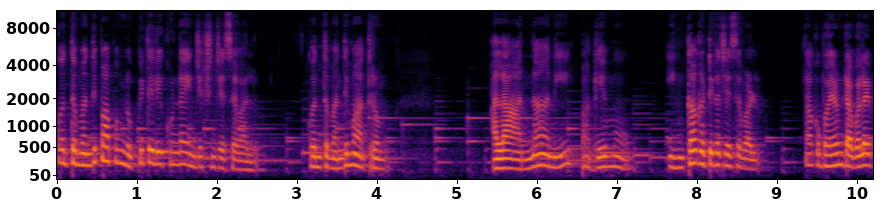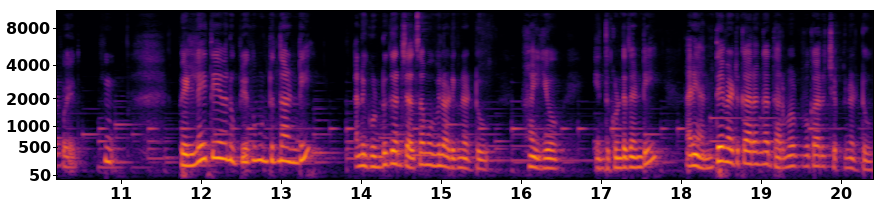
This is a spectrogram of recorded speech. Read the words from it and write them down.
కొంతమంది పాపం నొప్పి తెలియకుండా ఇంజెక్షన్ చేసేవాళ్ళు. కొంతమంది మాత్రం అలా అన్నా అని పగేమో ఇంకా గట్టిగా చేసేవాళ్ళు. నాకు భయం డబల్ అయిపోయేది. పెళ్ళైతే ఏమైనా ఉపయోగం ఉంటుందా అండి? అని గుండు గారు జల్సా మూవీలో అడిగినట్టు. అయ్యో ఎందుకుండదండి? అని అంతే వెటకారంగా ధర్మప్రభు గారు చెప్పినట్టు.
